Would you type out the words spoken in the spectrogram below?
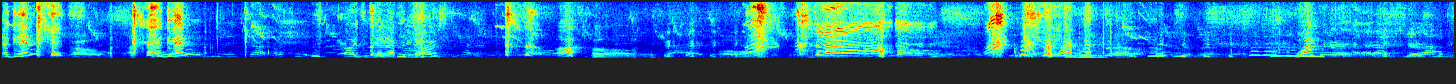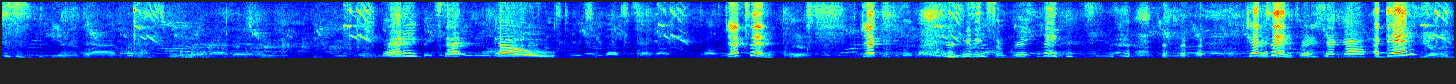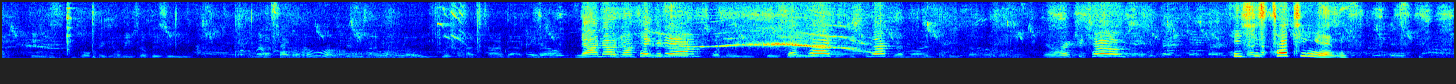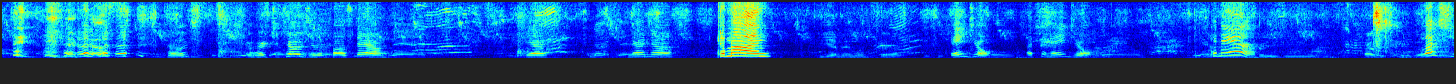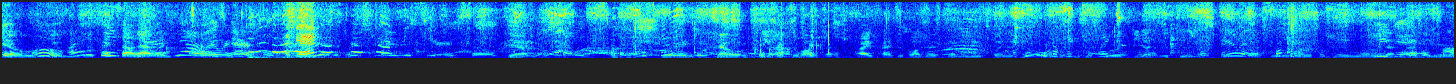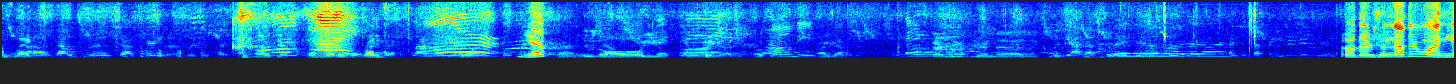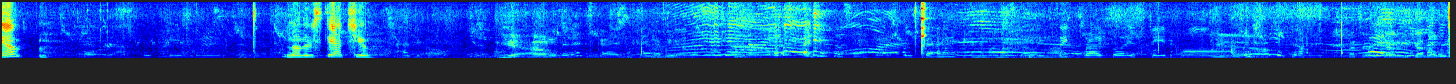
Again? Oh. Again? Oh, did you get it up your nose? Oh. Oh. Ready, set, go. Jackson! Yes. Jackson! He's getting some great things. Jackson! Ready, set, go. Again? You know, and things, well, he'll be so busy. Not He's like, to put on "Ooh." the time, he's wishing had the time back, you know. No, no, don't take her down. Well, maybe they Don't touch, just look. Is that mine? Please uh, tell me that's mine. It'll hurt your toes. He's just touching it. Toes? It'll hurt your toes if it falls down. Yeah. No, no. Come on. Yeah, man, once, uh, it's just Angel. That's an angel. Come here. crazy and how did school go? Bless you. Ooh, I saw that one. Yeah, Oh, over here. Again? the first time this year, so Yeah. that was that was Now, you have to apologize. I have to apologize because I know you explained this before, but is this what you guys just do like a sports classroom or something? Or We did. last year? Mom's legs. uh, that was when I was job carrying and I was working part time. Okay. Better to run. Last year, Yep. It was all you. I got you. Okay. all me. I got you. I remember hearing that and I couldn't. Yeah, that's what I did. I did that, I did that for eight years. Oh, there's another one. Yep. Yeah, with Casey and Another statue. I had to go. You know, Yeah. Thirty minutes, good. But I do feel so bad. It's like Russell, I stayed home. Yeah. you know. That's it.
